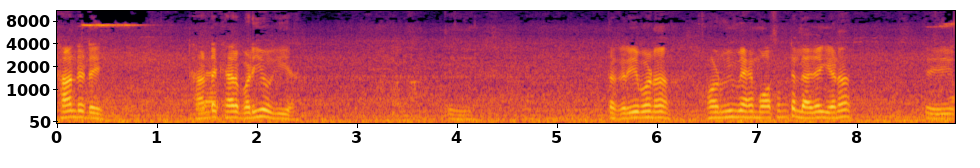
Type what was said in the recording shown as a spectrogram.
ਠੰਡ ਡੇ ਠੰਡ ਖੈਰ ਬੜੀ ਹੋ ਗਈ ਆ। ਤੇ ਤਕਰੀਬਨ ਹੁਣ ਵੀ ਮੈਂ ਮੌਸਮ ਢਿੱਲਾ ਜਿਹਾ ਹੀ ਨਾ ਤੇ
